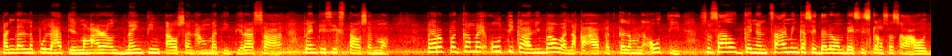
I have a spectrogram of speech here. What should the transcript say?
tanggal na po lahat yun. Mga around 19,000 ang matitira sa 26,000 mo. Pero pagka may OT ka, halimbawa, nakaapat ka lang na OT, sasahod ka niyan. Sa amin kasi dalawang beses kang sasahod.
